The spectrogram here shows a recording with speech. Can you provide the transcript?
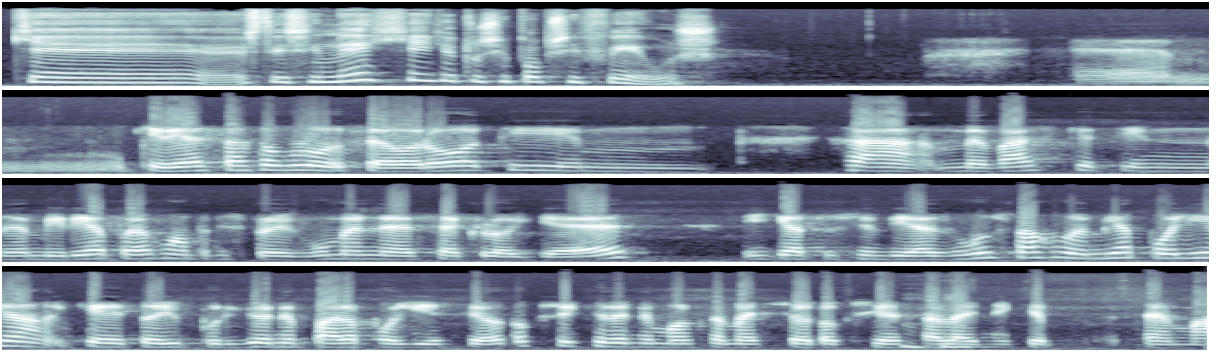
και στη συνέχεια για τους υποψηφίους; Ε, κυρία Στάθογλου, θεωρώ ότι θα, με βάση και την εμπειρία που έχουμε από τις προηγούμενες εκλογές για τους συνδυασμούς θα έχουμε μια πολύ, και το Υπουργείο είναι πάρα πολύ αισιόδοξο και δεν είναι μόνο θέμα αλλά είναι και θέμα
